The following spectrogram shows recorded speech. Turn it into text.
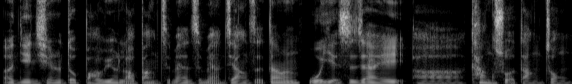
呃年轻人都抱怨老板怎么样怎么样这样子。当然我也是在啊、探索当中，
